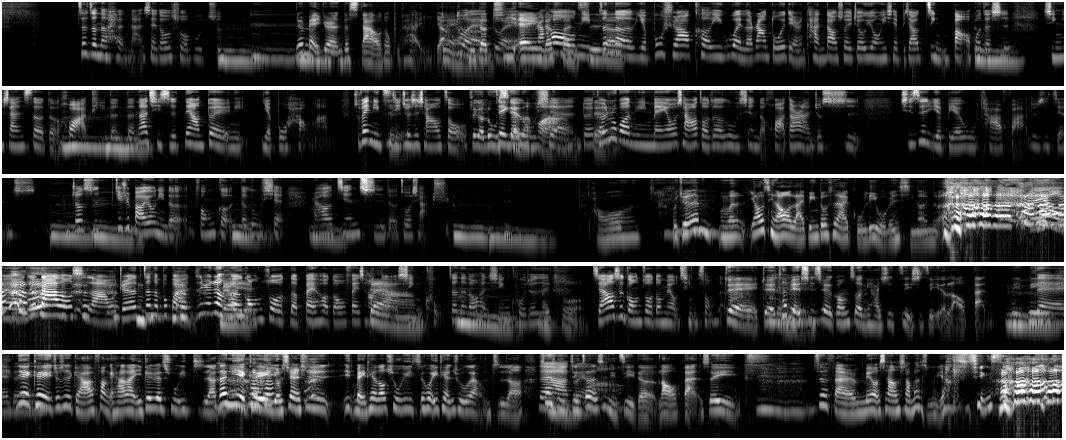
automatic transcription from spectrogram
这真的很难，谁都说不准。嗯，因为每个人的 style 都不太一样。对，你的 TA，然后你真的也不需要刻意为了让多一点人看到，所以就用一些比较劲爆或者是新山色的话题等等。那其实那样对你也不好嘛，除非你自己就是想要走这个路线。对，可是如果你没有想要走这个路线的话，当然就是。其实也别无他法，就是坚持，嗯，就是继续保有你的风格、你的路线，然后坚持的做下去。嗯。嗯嗯，好哦，我觉得 我们邀请到的来宾都是来鼓励我跟行恩的。没 有没有，就大家都是啦。我觉得真的不管，因为任何工作的背后都非常的辛苦，真的都很辛苦。就是只要是工作都没有轻松的。对对，特别是这个工作，你还是自己是自己的老板，你你你也可以就是给他放给他那一个月出一只啊，但你也可以有些人是 一每天都出一只或一天出两只啊。所以你真的是你自己的老板，所以嗯，这反而没有像上班族一样轻松。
